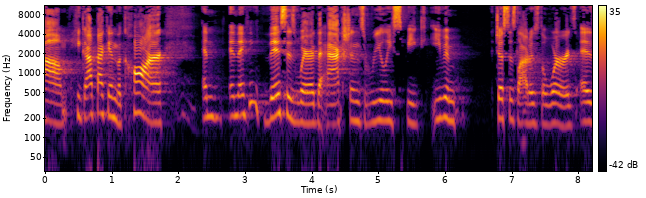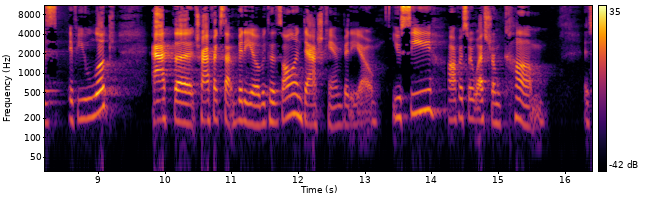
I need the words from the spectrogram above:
Um, he got back in the car, and and I think this is where the actions really speak even just as loud as the words. As if you look at the traffic stop video, because it's all in dash cam video, you see Officer Westrom come as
